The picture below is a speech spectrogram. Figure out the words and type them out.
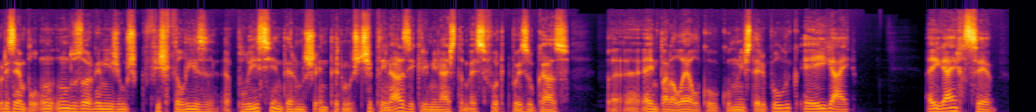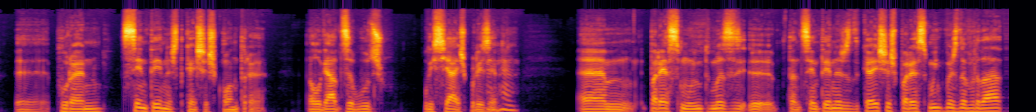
Por exemplo, um, um, dos organismos que fiscaliza a polícia em termos, em termos disciplinares e criminais, também se for depois o caso uh, em paralelo com, com, o Ministério Público, é a IGAI. A IGAI recebe uh, por ano centenas de queixas contra alegados abusos policiais, por exemplo. Uhum. Um, parece muito, mas, uh, portanto, centenas de queixas, parece muito, mas na verdade,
